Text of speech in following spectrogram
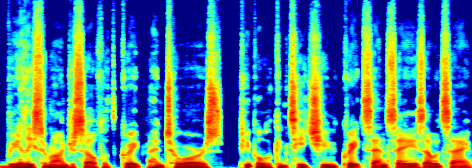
really surround yourself with great mentors, people who can teach you, great senseis, I would say.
